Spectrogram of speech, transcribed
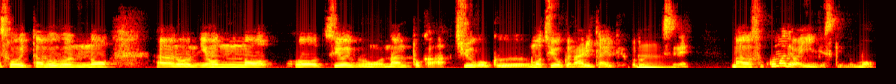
そういった部分の、あの、日本の強い部分をなんとか中国も強くなりたいということでですね、うん、まあそこまではいいんですけども、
